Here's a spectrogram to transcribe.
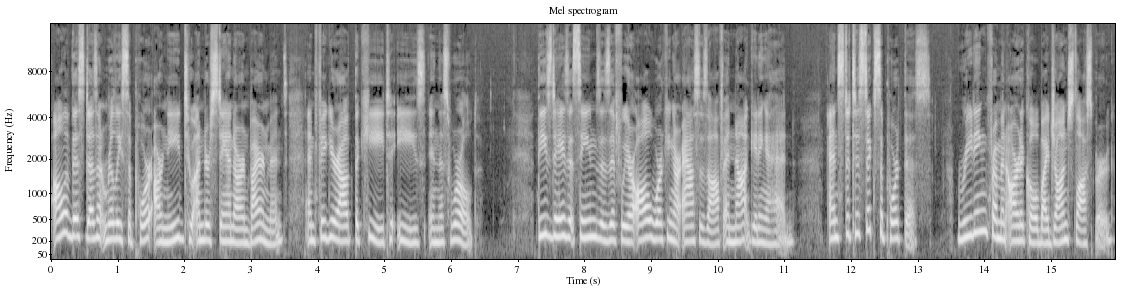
All of this doesn't really support our need to understand our environment and figure out the key to ease in this world. These days, it seems as if we are all working our asses off and not getting ahead. And statistics support this. Reading from an article by John Schlossberg,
